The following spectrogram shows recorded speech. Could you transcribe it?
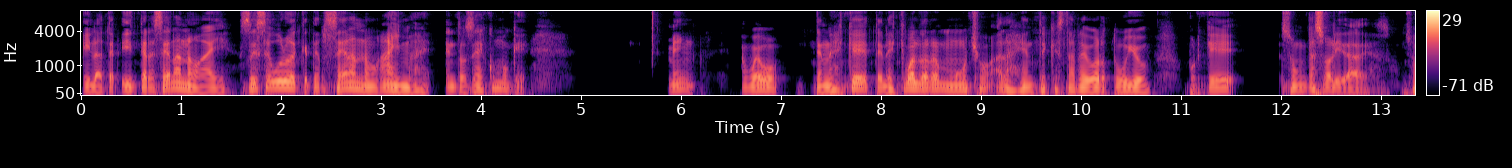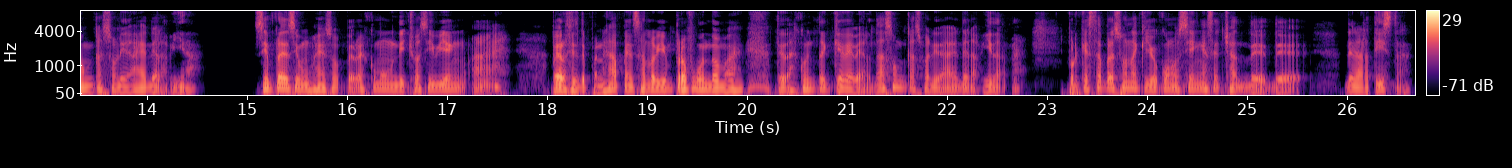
Y, la tercera no hay. Estoy seguro de que tercera no hay más. Entonces es como que... Men, a huevo. Tenés que, tenés que valorar mucho a la gente que está alrededor tuyo. Porque son casualidades. Son casualidades de la vida. Siempre decimos eso, pero es como un dicho así bien... Ah, pero si te pones a pensarlo bien profundo, más, te das cuenta que de verdad son casualidades de la vida. Porque esta persona que yo conocí en ese chat de, de, del artista,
